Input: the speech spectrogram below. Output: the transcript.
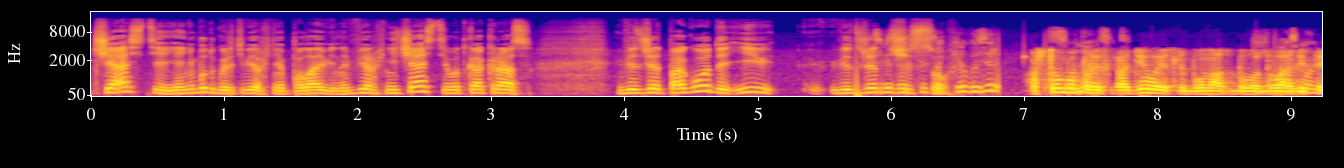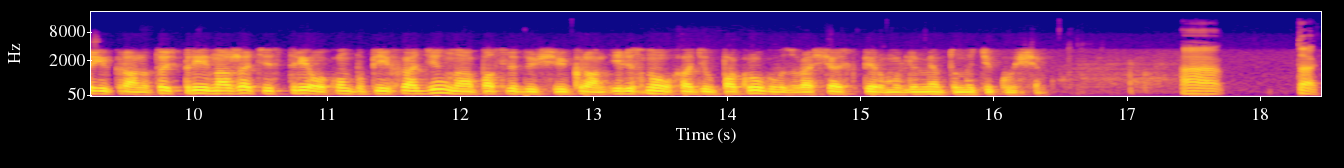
части, я не буду говорить верхняя половина, в верхней части вот как раз виджет погоды и виджет Связаться часов. А что бы 17. происходило, если бы у нас было два или три экрана? То есть при нажатии стрелок он бы переходил на последующий экран или снова ходил по кругу, возвращаясь к первому элементу на текущем? А, так,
